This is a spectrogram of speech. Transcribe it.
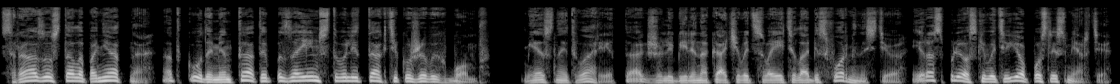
Сразу стало понятно, откуда ментаты позаимствовали тактику живых бомб. Местные твари также любили накачивать свои тела бесформенностью и расплескивать ее после смерти.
